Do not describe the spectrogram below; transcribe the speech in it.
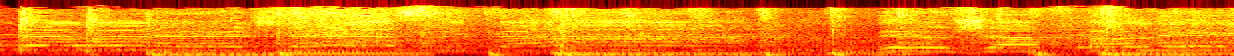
dela é Jéssica. Eu já falei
